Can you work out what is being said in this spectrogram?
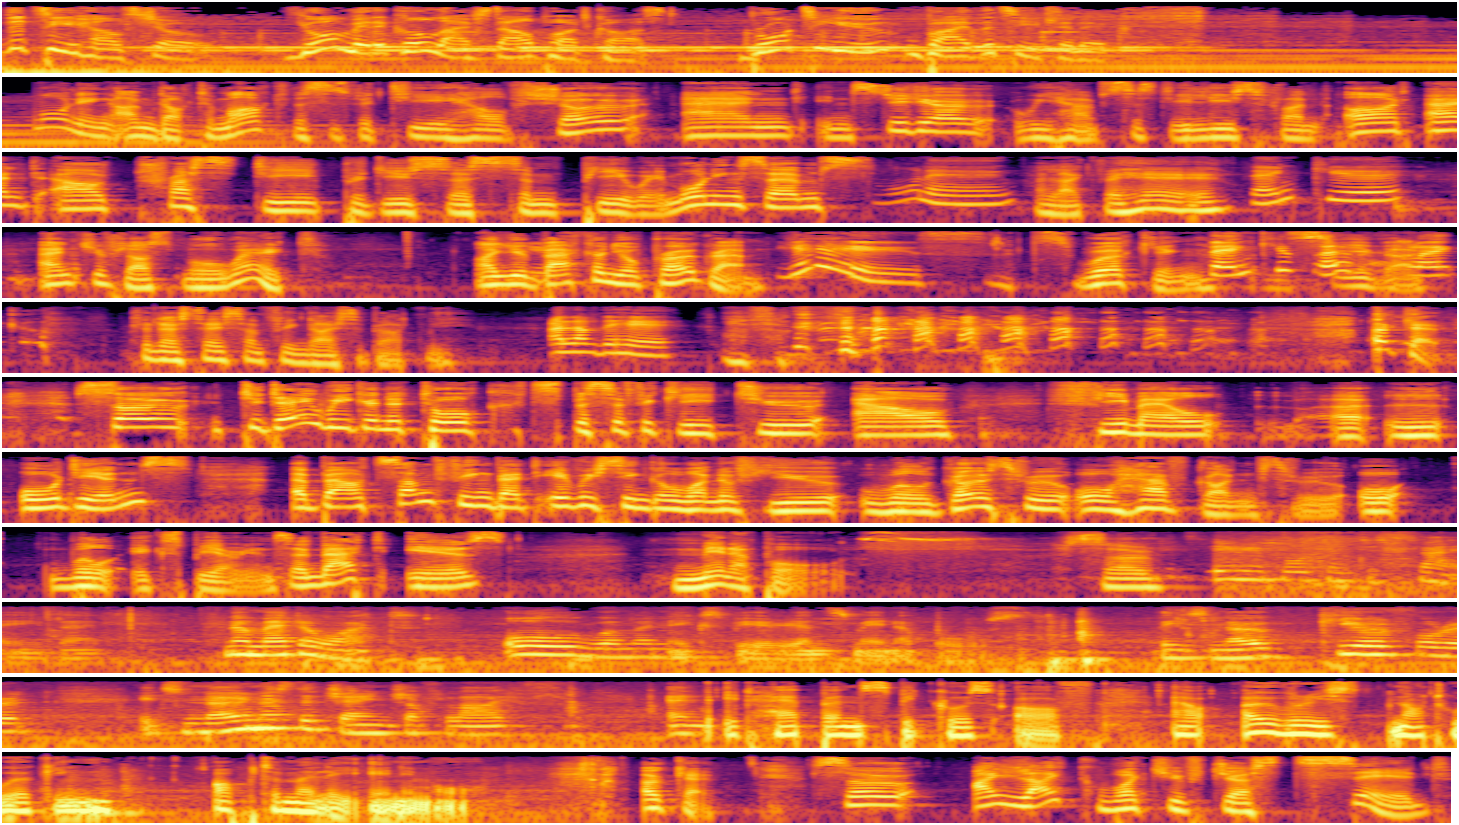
The T Health Show, your medical lifestyle podcast, brought to you by the T Clinic. Morning, I'm Dr. Mark. This is the T Health Show. And in studio, we have Sister Elize Van Aardt and our trusty producer, Sim Piwe. Morning, Sims. Morning. I like the hair. Thank you. And you've lost more weight. Are you back on your program? Yes. It's working. Thank you so much. Like, Can I say something nice about me? I love the hair. Okay. So today we're going to talk specifically to our female uh, audience about something that every single one of you will go through or have gone through or will experience. And that is menopause. So It's very important to say that no matter what, all women experience menopause. There's no cure for it. It's known as the change of life. And it happens because of our ovaries not working optimally anymore. Okay. So I like what you've just said.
